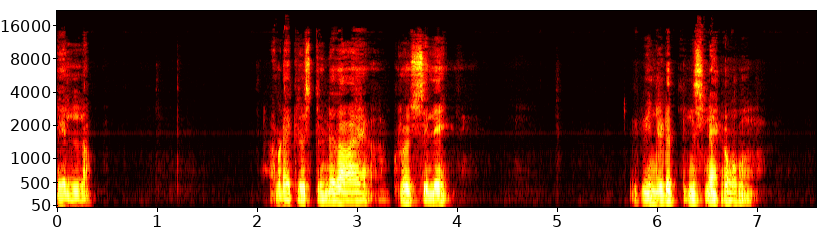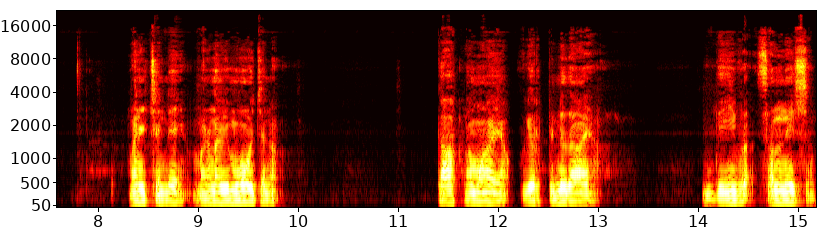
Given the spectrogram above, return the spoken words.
എല്ലാം അവിടെ ക്രിസ്തുവിന്റെതായ ക്രൂശിലെ വീണ്ടെടുപ്പിന് സ്നേഹവും മനുഷ്യന്റെ മരണവിമോചന കാഹളമായ ഉയർപ്പിന്റെതായ ദൈവ സന്ദേശം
